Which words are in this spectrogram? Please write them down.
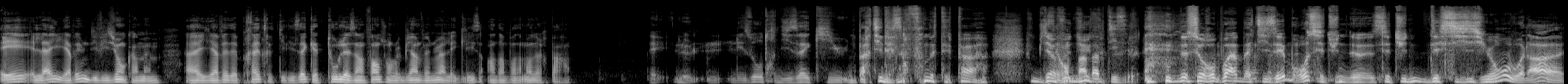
Et là, il y avait une division quand même. il y avait des prêtres qui disaient que tous les enfants sont le bienvenu à l'Église, indépendamment de leurs parents. les autres disaient qu'une partie des enfants n'étaient pas bienvenus. Ne seront pas baptisés. ne seront pas baptisés. Bon, c'est une, c'est une décision, voilà.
